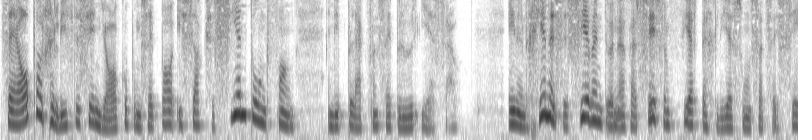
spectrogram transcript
Sy help haar geliefde seun Jakob om sy pa Isak se seun te ontvang in die plek van sy broer Esau. En in Genesis 27 vers 46 lees ons dat sy sê:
